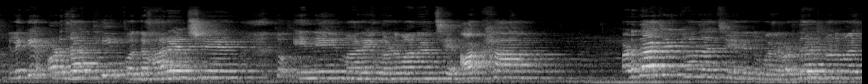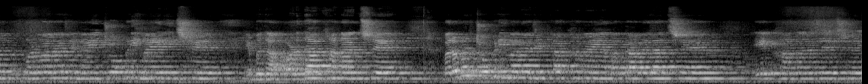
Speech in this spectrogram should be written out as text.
એટલે કે અડધાથી વધારે છે. તો એને મારે ગણવાના છે આખા. અડધા જે ખાના છે એને તમારે અડધા જ ગણવા ગણવાના છે. મેં ચોકડી મારી છે. એ બધા અડધા ખાના છે. બરાબર? ચોકડી વાળા જેટલા ખાના અહીંયા બતાવેલા છે. એ ખાના જે છે,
